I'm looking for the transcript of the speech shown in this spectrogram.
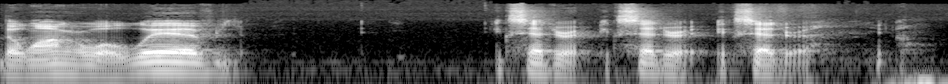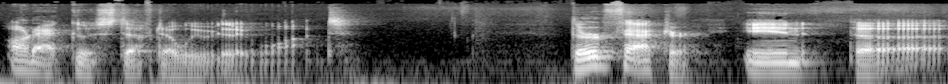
the longer we'll live, etc., etc., etc. All that good stuff that we really want. Third factor in the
